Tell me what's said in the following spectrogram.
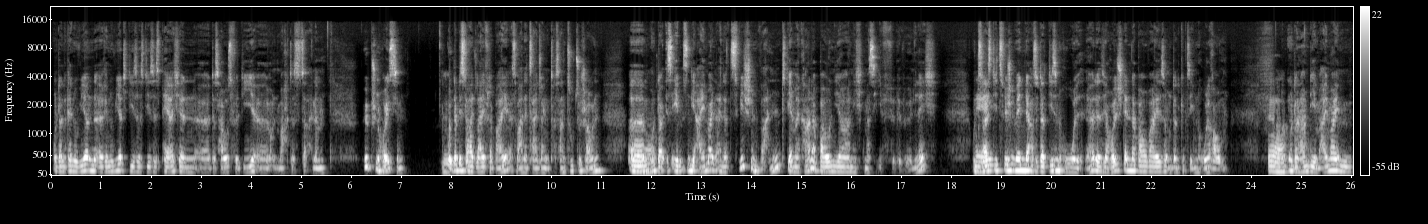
Und dann renovieren, äh, renoviert dieses, dieses Pärchen äh, das Haus für die äh, und macht es zu einem hübschen Häuschen. Mhm. Und da bist du halt live dabei. Es war eine Zeit lang interessant zuzuschauen. Ähm, ja. Und da ist eben, sind die einmal in einer Zwischenwand. Die Amerikaner bauen ja nicht massiv für gewöhnlich. Und nee. das heißt, die Zwischenwände, also die sind hohl. Ne? Das ist ja Holzständerbauweise und dann gibt es eben einen Hohlraum. Ja. Und dann haben die im Eimer im,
